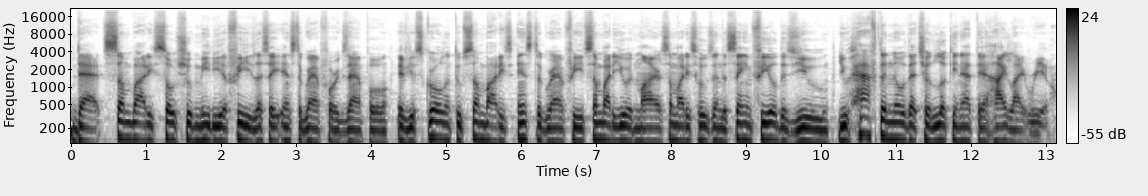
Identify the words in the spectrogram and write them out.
that somebody's social media feed, let's say Instagram, for example, if you're scrolling through somebody's Instagram feed, somebody you admire, somebody who's in the same field as you, you have to know that you're looking at their highlight reel.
